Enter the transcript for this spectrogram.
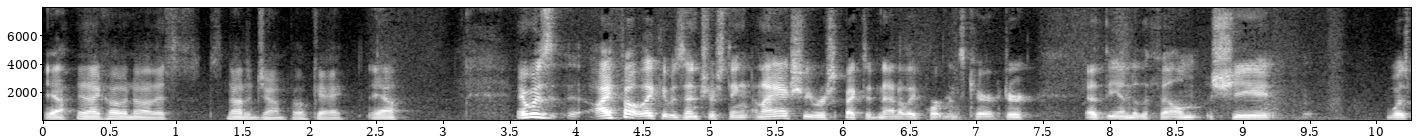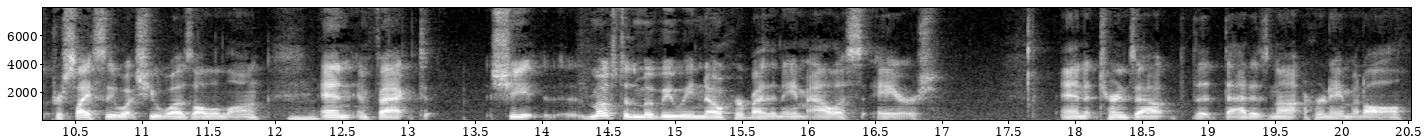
yeah, You're like, oh no, that's it's not a jump. Okay. yeah. It was. I felt like it was interesting, and I actually respected Natalie Portman's character at the end of the film. She was precisely what she was all along, mm-hmm. and in fact, she most of the movie we know her by the name Alice Ayers, and it turns out that that is not her name at all.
